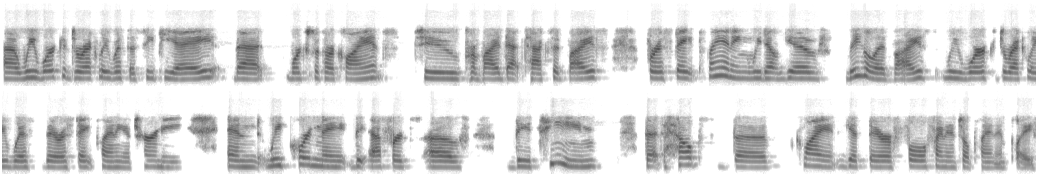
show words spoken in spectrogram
Uh, we work directly with the CPA that works with our clients to provide that tax advice. For estate planning, we don't give legal advice. We work directly with their estate planning attorney and we coordinate the efforts of the team that helps the client get their full financial plan in place.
